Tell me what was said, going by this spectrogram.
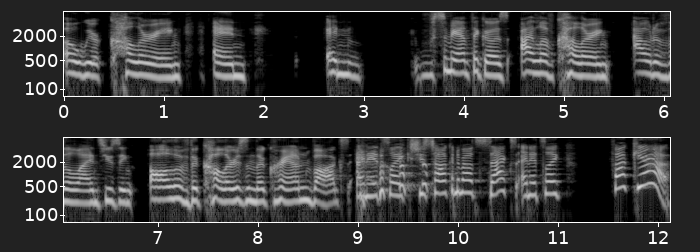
oh we're coloring and and Samantha goes, I love coloring out of the lines using all of the colors in the crayon box. And it's like, she's talking about sex and it's like, fuck yeah,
